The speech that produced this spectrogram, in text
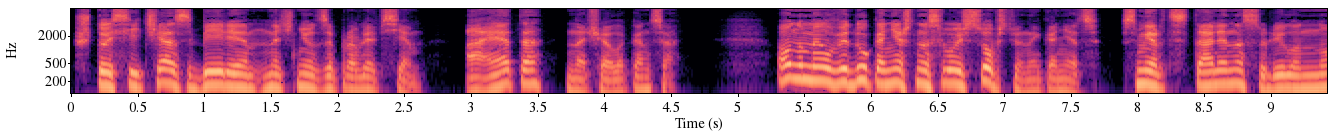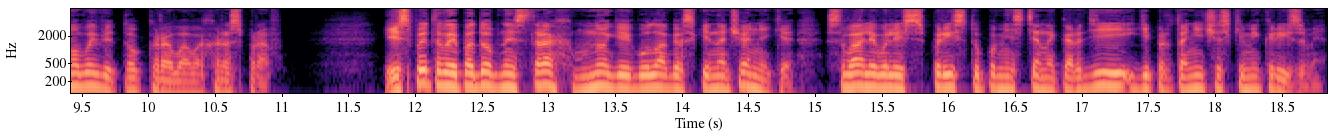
что сейчас Берия начнет заправлять всем, а это начало конца. Он имел в виду, конечно, свой собственный конец. Смерть Сталина сулила новый виток кровавых расправ. Испытывая подобный страх, многие гулаговские начальники сваливались с приступами стенокардии и гипертоническими кризами.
